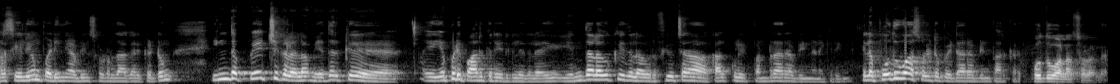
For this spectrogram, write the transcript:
அரசியலையும் படிங்க அப்படின்னு சொல்கிறதாக இருக்கட்டும். இந்த பேச்சுக்கள் எல்லாம் எதற்கு எப்படி பார்க்கிறீர்கள் இதில்? எந்த அளவுக்கு இதில் அவர் ஃபியூச்சராக கால்குலேட் பண்ணுறாரு அப்படின்னு நினைக்கிறீங்க? இல்லை பொதுவாக சொல்லிட்டு போயிட்டாரு அப்படின்னு பார்க்குறேன் பொதுவாலாம் சொல்லலை.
